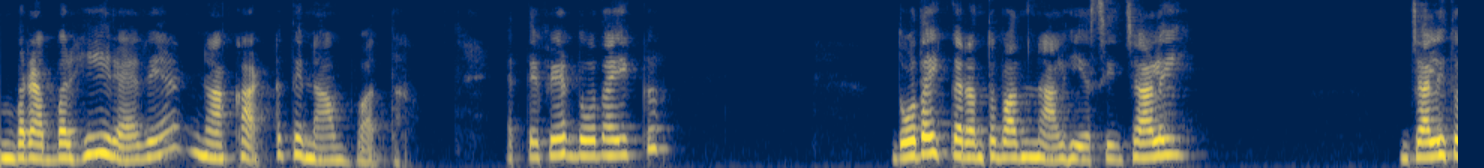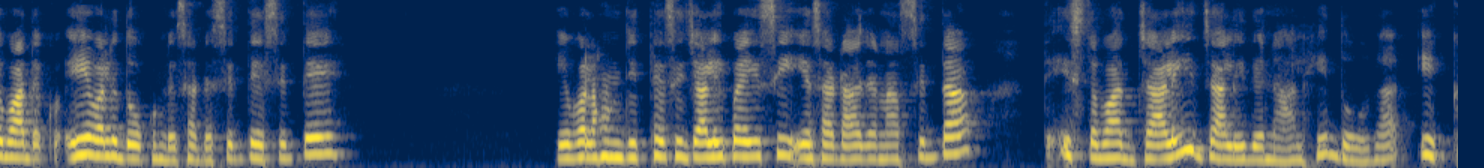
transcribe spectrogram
ਬਰਾਬਰ ਹੀ ਰਹਿ ਰਹੇ ਆ, ਨਾ ਘੱਟ ਤੇ ਨਾ ਵੱਧ। ਇੱਥੇ ਫਿਰ ਦੋ ਦਾ ਇੱਕ। ਦੋ ਦਾ ਇੱਕ ਕਰਨ ਤੋਂ ਬਾਅਦ ਨਾਲ ਹੀ ਅਸੀਂ ਜਾਲੀ। ਜਾਲੀ ਤੋਂ ਬਾਅਦ ਦੇਖੋ, ਇਹ ਵਾਲੇ ਦੋ ਕੁੰਡੇ ਸਾਡੇ ਸਿੱਧੇ ਸਿੱਧੇ। ਇਹ ਵਾਲਾ ਹੁਣ ਜਿੱਥੇ ਅਸੀਂ ਜਾਲੀ ਪਾਈ ਸੀ, ਇਹ ਸਾਡਾ ਆ ਜਾਣਾ ਸਿੱਧਾ। ਤੇ ਇਸ ਤੋਂ ਬਾਅਦ ਜਾਲੀ ਜਾਲੀ ਦੇ ਨਾਲ ਹੀ ਦੋ ਦਾ ਇੱਕ।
